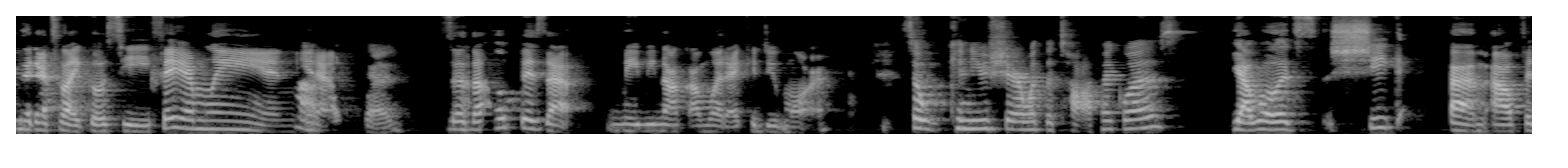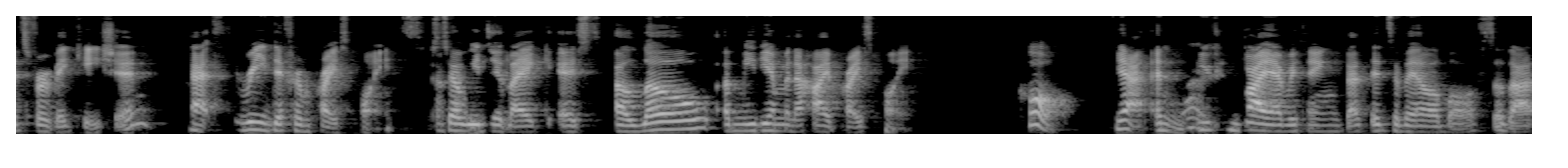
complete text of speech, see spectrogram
then I got to like go see family and Oh, you know. good. So yeah. the hope is that maybe knock on wood, I could do more. So can you share what the topic was? Yeah, well, it's chic um, outfits for vacation at three different price points. So we did like a low, a medium, and a high price point. Cool. Yeah, and Right. you can buy everything that it's available. So that,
